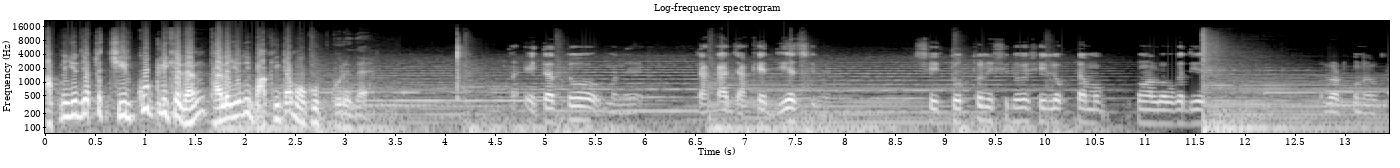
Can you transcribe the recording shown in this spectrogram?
আপনি যদি একটা চিরকুট লিখে দেন তাহলে যদি বাকিটা মকুব করে দেয়। এটা তো মানে টাকা যাকে দিয়েছিলেন সেই তথ্য নিশ্চিতভাবে সেই লোকটা কুণালবাবুকে দিয়েছে। লর্ড কুণালকে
